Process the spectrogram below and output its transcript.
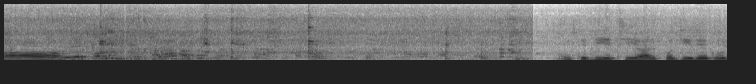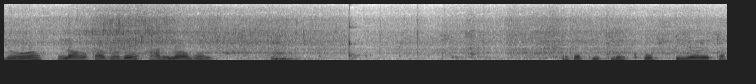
ও। এতে দিয়েছি অল্প জিরে গুঁড়ো লঙ্কা গুঁড়ো আর লবণ। এটা তিতলির খুব প্রিয় এটা।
